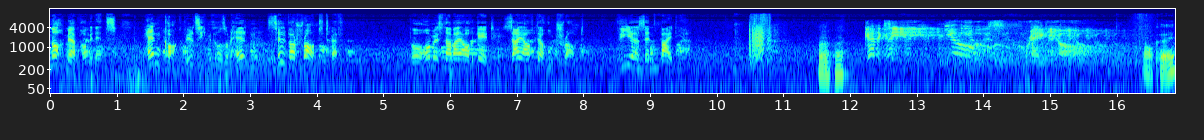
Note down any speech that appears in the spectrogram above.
Noch mehr Prominenz. Hancock will sich mit unserem Helden Silver Shroud treffen. Worum es dabei auch geht, sei auf der Hut, Shroud. Wir sind bei dir. Mhm. Galaxy News Radio. Okay.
